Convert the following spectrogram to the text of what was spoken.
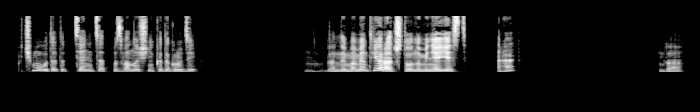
Почему вот этот тянется от позвоночника до груди? В данный момент я рад, что он у меня есть. Рад? Да.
